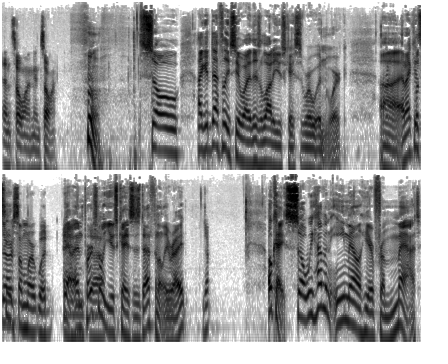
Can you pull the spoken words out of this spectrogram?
and so on and so on. Hmm. So I could definitely see why there's a lot of use cases where it wouldn't work, uh, and I could. But there see, are some where it would. Yeah, and, and personal uh, use cases definitely, right? Yep. Okay, so we have an email here from Matt,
